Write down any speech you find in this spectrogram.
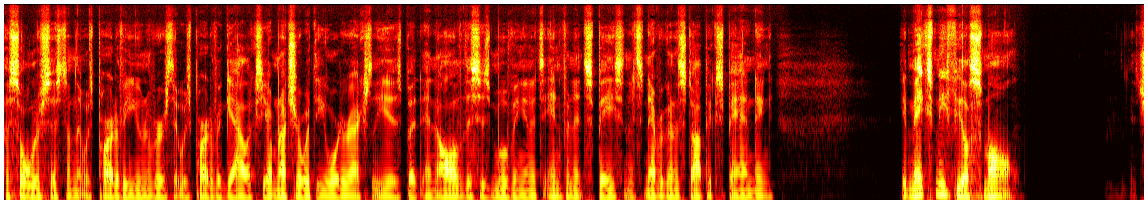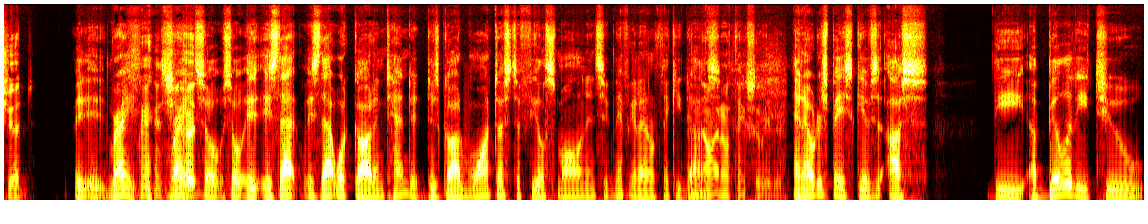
a solar system, that was part of a universe, that was part of a galaxy, I'm not sure what the order actually is, but and all of this is moving and its infinite space and it's never going to stop expanding. It makes me feel small. It should. It, it- right, It right. So, so is that is that what God intended? Does God want us to feel small and insignificant? I don't think He does. No, I don't think so either. And outer space gives us the ability to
